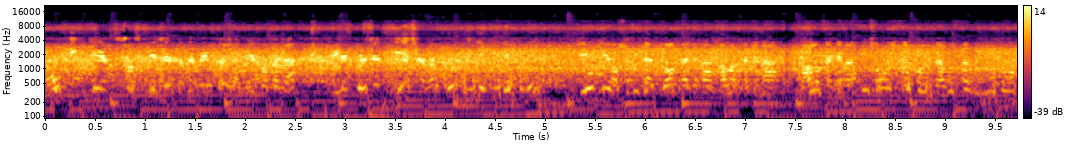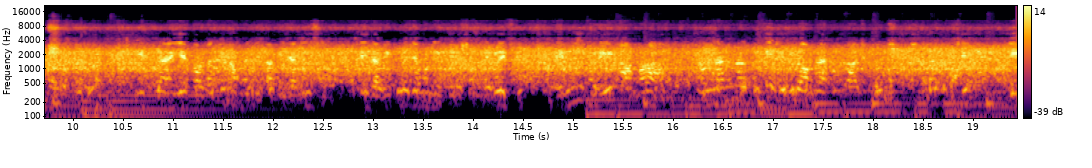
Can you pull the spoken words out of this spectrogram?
মৌখিক যে আশ্বাস দিয়েছেন, তাতে ওয়েবকাস্টিংয়ের কথাটা উল্লেখ করেছেন। এছাড়া ভোট দিতে গেলে যে যে অসুবিধা জল থাকে না, খাবার থাকে না ভালো থাকে না, এই সমস্ত ব্যবস্থার অন্যতম ব্যবস্থাগুলো ইয়ে- করার জন্য আমরা যে দাবি জানিয়েছি, সেই দাবিগুলো যেমন নির্ভরের সঙ্গে রয়েছে এমনি করে আমরা অন্যান্য দিকে যেগুলো আমরা এখন কাজ করছি সেটা হচ্ছে যে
